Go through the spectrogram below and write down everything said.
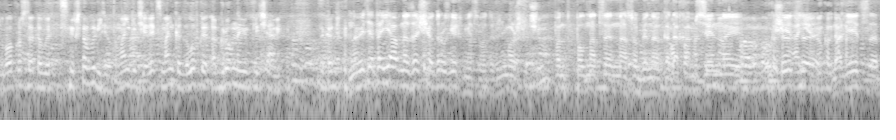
то было просто как бы смешно выглядело. Это маленький человек с маленькой головкой, огромными плечами. Но ведь это явно за счет других митцвот. Ты же не можешь пон- полноценно, особенно когда Он полноценно- хамсинный, ну, когда- учиться, а, не, ну, когда- молиться,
